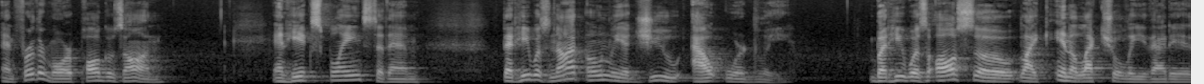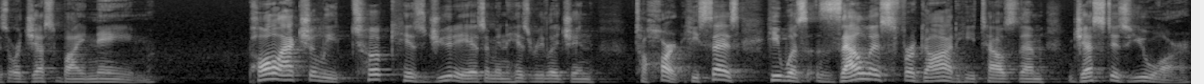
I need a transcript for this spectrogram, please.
And furthermore, Paul goes on and he explains to them that he was not only a Jew outwardly, but he was also, like intellectually, that is, or just by name. Paul actually took his Judaism and his religion to heart. He says he was zealous for God, he tells them, just as you are.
